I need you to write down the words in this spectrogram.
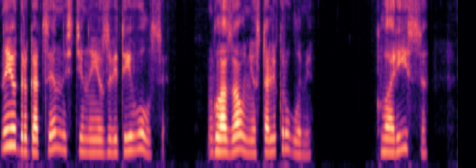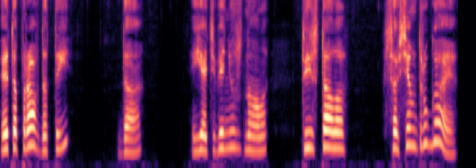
на ее драгоценности, на ее завитые волосы. Глаза у нее стали круглыми. «Клариса, это правда ты?» «Да». «Я тебя не узнала. Ты стала совсем другая.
